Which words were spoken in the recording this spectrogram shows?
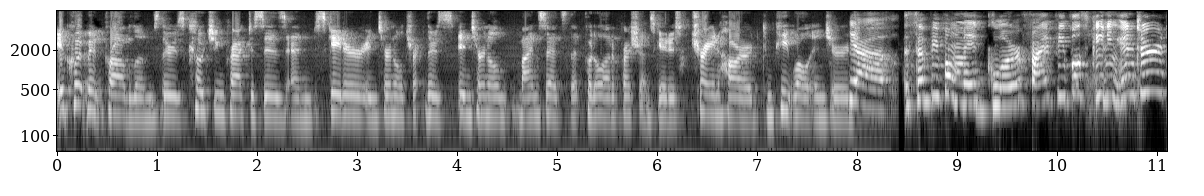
equipment problems, there's coaching practices, and skater internal. Tra- there's internal mindsets that put a lot of pressure on skaters. Train hard, compete while injured. Yeah, some people may glorify people getting injured,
